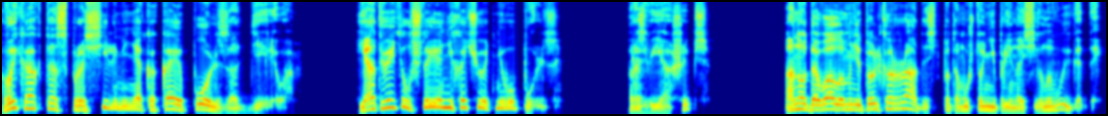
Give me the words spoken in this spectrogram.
вы как-то спросили меня, какая польза от дерева. Я ответил, что я не хочу от него пользы. Разве я ошибся? Оно давало мне только радость, потому что не приносило выгоды.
